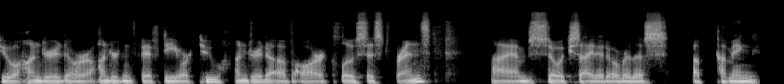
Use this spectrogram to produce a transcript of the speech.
to 100 or 150 or 200 of our closest friends, I am so excited over this upcoming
